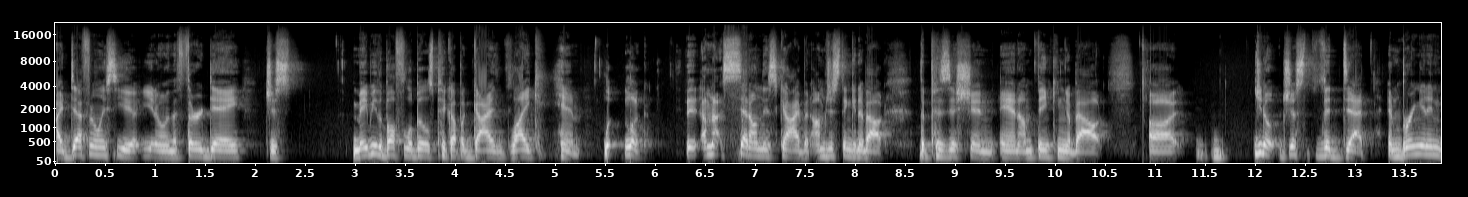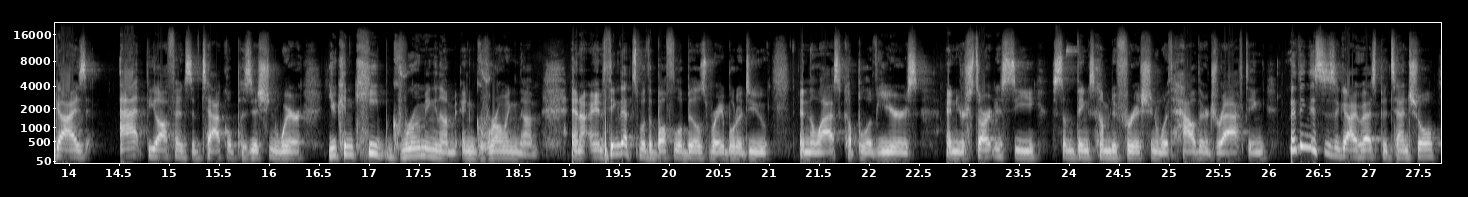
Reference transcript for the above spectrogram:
I definitely see you know in the third day just maybe the Buffalo Bills pick up a guy like him. Look, look, I'm not set on this guy, but I'm just thinking about the position and I'm thinking about, uh, you know, just the depth and bringing in guys at the offensive tackle position where you can keep grooming them and growing them. And I, and I, think that's what the Buffalo Bills were able to do in the last couple of years. And you're starting to see some things come to fruition with how they're drafting. I think this is a guy who has potential.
